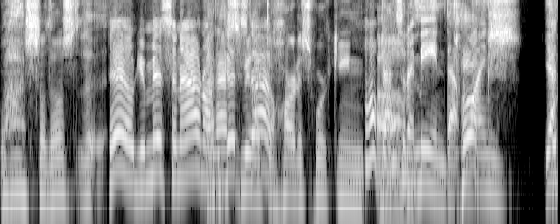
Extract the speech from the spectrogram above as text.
Wow, so those the, dude, you're missing out on that has good to be stuff. like the hardest working. Oh, That's um, what I mean. That line. cooks. Yeah.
